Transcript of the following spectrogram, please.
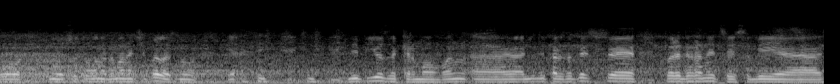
бо ну, що то вона до мене чіпилась, ну, я не п'ю за кермом. Вон, е, люди кажуть, а ти ж е, перед границею собі е,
